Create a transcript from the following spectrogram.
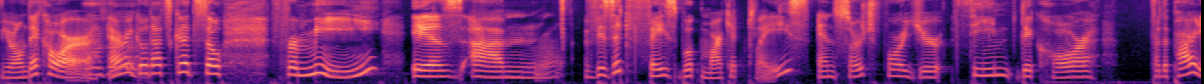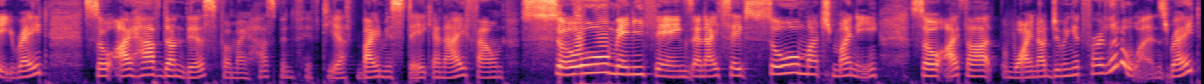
Your own decor. Mm-hmm. There we go. That's good. So for me, is um, visit Facebook Marketplace and search for your theme decor for the party, right? So I have done this for my husband 50th by mistake and I found so many things and I saved so much money. So I thought, why not doing it for little ones, right?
